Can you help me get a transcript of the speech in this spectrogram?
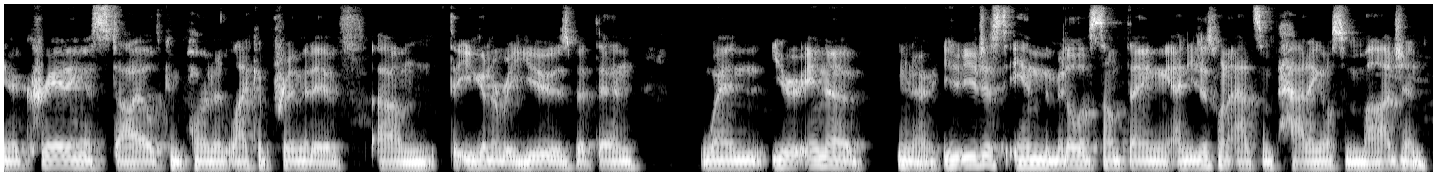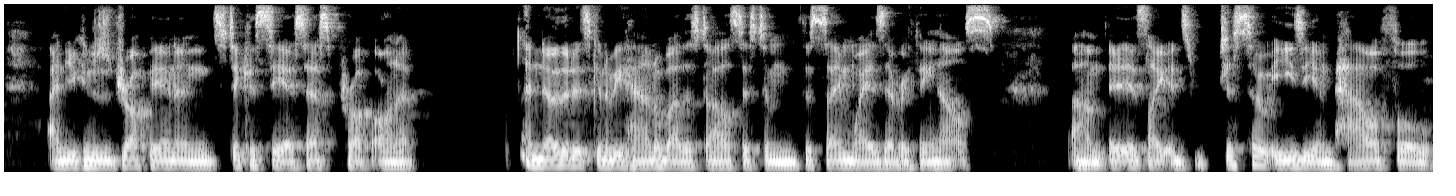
you know, creating a styled component like a primitive um, that you're going to reuse. But then when you're in a, you know, you're just in the middle of something and you just want to add some padding or some margin, and you can just drop in and stick a CSS prop on it and know that it's going to be handled by the style system the same way as everything else. Um, it's like it's just so easy and powerful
